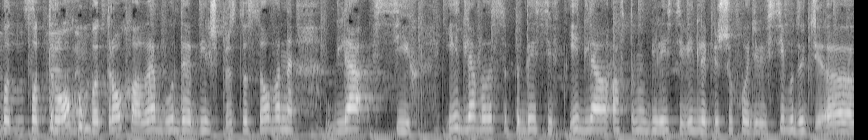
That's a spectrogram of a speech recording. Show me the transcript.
по- потроху, потроху, але буде більш пристосоване для всіх, і для велосипедистів, і для автомобілістів, і для пішоходів. І всі будуть. Е,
